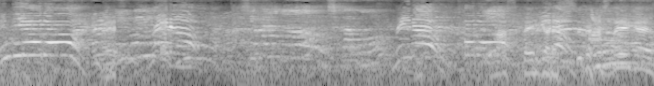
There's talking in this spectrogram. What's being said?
Indiana. Reno! Chicago! Chicago! Reno Las Vegas. Las Vegas.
